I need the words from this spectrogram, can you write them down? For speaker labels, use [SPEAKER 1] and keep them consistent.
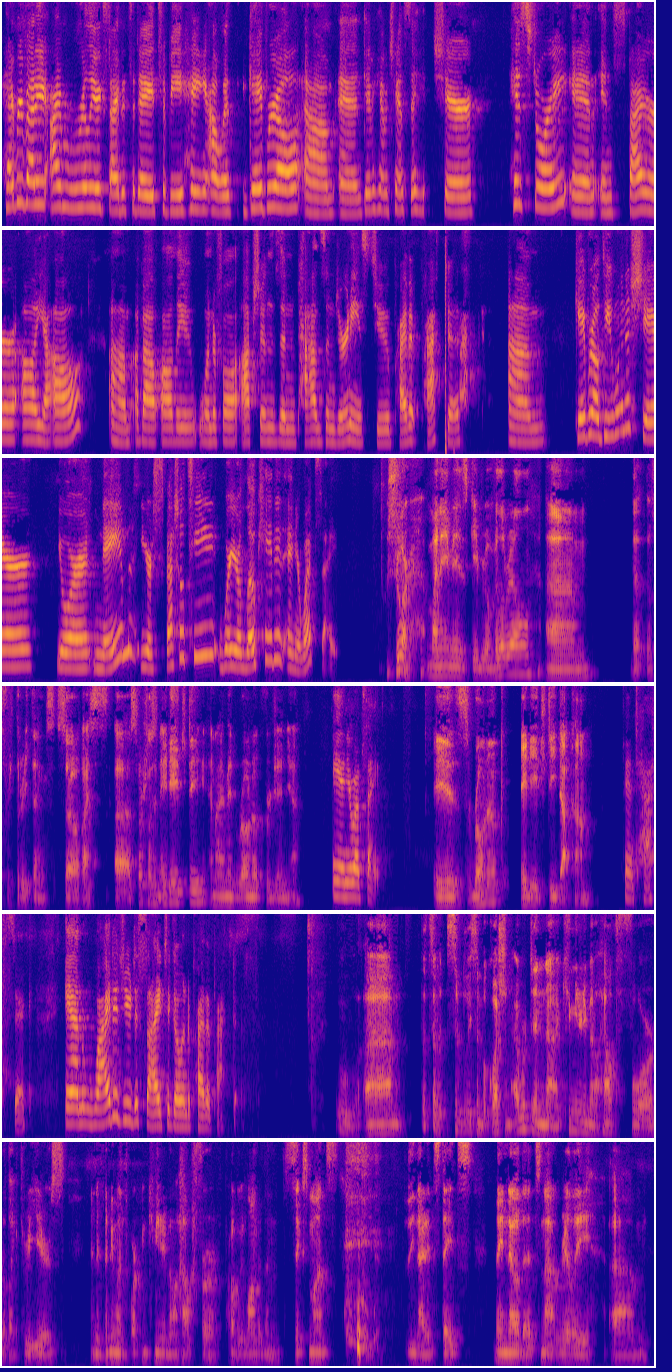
[SPEAKER 1] Hey, everybody. I'm really excited today to be hanging out with Gabriel um, and giving him a chance to share his story and inspire all y'all um, about all the wonderful options and paths and journeys to private practice. Um, Gabriel, do you want to share your name, your specialty, where you're located, and your website?
[SPEAKER 2] Sure. My name is Gabriel Villarreal. Um, that, those were three things. So I uh, specialize in ADHD, and I'm in Roanoke, Virginia.
[SPEAKER 1] And your website
[SPEAKER 2] is roanokeadhd.com.
[SPEAKER 1] Fantastic. And why did you decide to go into private practice?
[SPEAKER 2] Ooh, um, that's a really simple question. I worked in uh, community mental health for like three years. And if anyone's worked in community mental health for probably longer than six months in the United States, they know that it's not really um,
